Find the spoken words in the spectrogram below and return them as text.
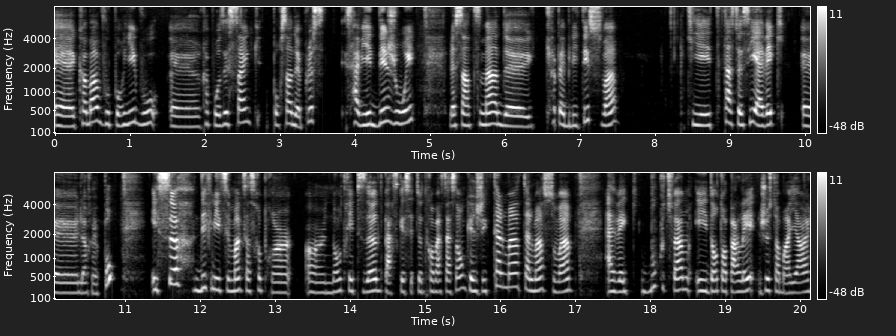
euh, comment vous pourriez vous reposer 5% de plus, ça vient déjouer le sentiment de culpabilité souvent qui est associé avec le repos. Et ça, définitivement que ça sera pour un, autre épisode parce que c'est une conversation que j'ai tellement, tellement souvent avec beaucoup de femmes et dont on parlait justement hier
